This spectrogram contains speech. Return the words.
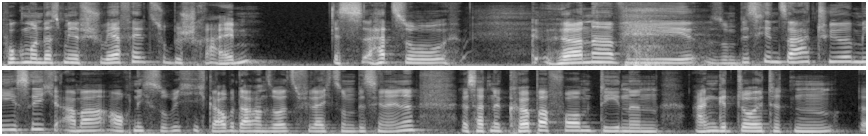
Pokémon, das mir schwerfällt zu beschreiben. Es hat so Hörner wie so ein bisschen Satyr-mäßig, aber auch nicht so richtig. Ich glaube, daran soll es vielleicht so ein bisschen erinnern. Es hat eine Körperform, die einen angedeuteten, äh,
